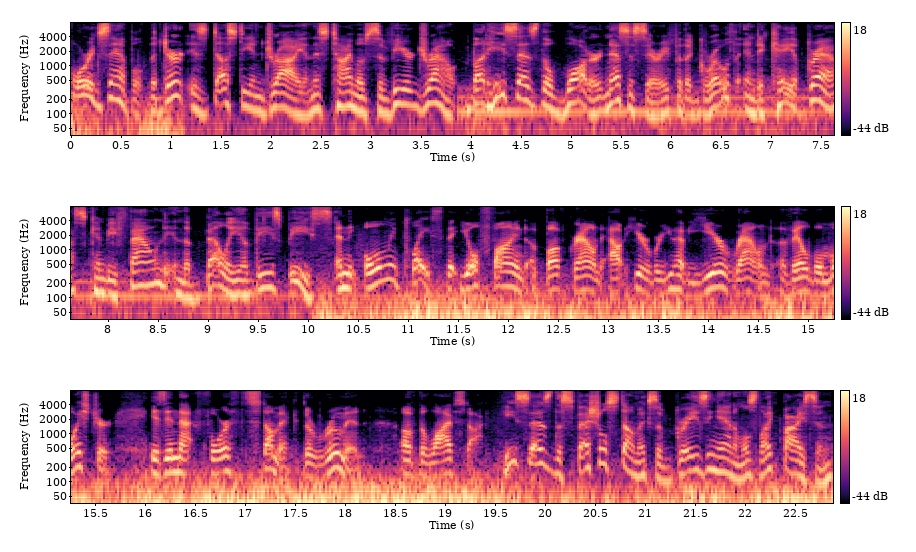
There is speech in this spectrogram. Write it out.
For example, the dirt is dusty and dry in this time of severe drought, but he says the water necessary for the growth and decay of grass can be found in the belly of these beasts. And the only place that you'll find above ground out here where you have year round available moisture is in that fourth stomach, the rumen of the livestock. He says the special stomachs of grazing animals like bison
